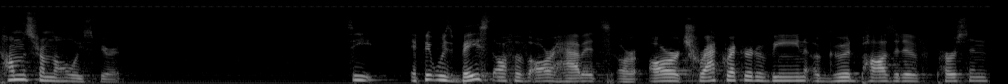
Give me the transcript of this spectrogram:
comes from the Holy Spirit. See, if it was based off of our habits or our track record of being a good, positive person,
